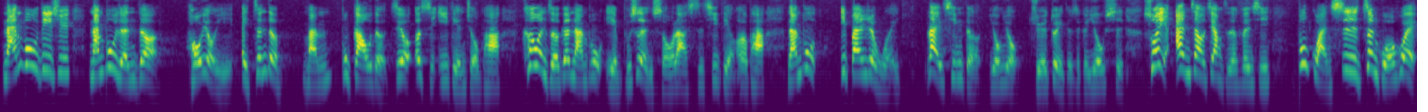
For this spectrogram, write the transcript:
南部地区南部人的侯友谊，哎，真的蛮不高的，只有二十一点九趴。柯文哲跟南部也不是很熟啦，十七点二趴。南部一般认为赖清德拥有绝对的这个优势，所以按照这样子的分析，不管是郑国会。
